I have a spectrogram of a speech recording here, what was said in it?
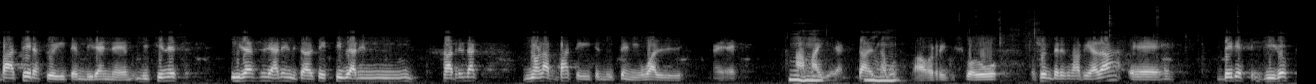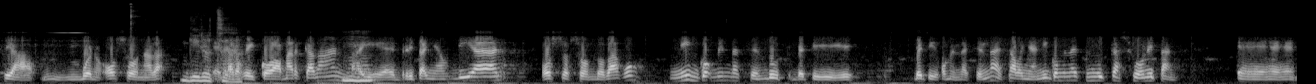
bateratu egiten diren, e, bitzinez idazlearen eta detektibearen jarrerak nola bat egiten duten igual e, Mhm. amaieran. Eta, eta Mhm. bueno, ba, horri dugu oso interesgarria da, e, berez girotzea, mm, bueno, oso ona da. Girotzea. Largeiko amarkadan, Mhm. bai, eh, Britania hundian, oso oso ondo dago. Nik gomendatzen dut, beti, beti gomendatzen da, ez da, baina nik gomendatzen dut kasu honetan, eh,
